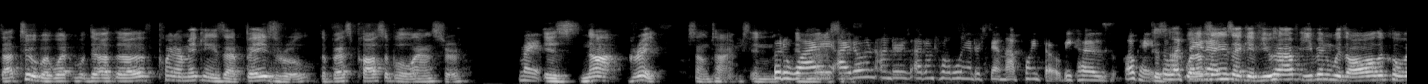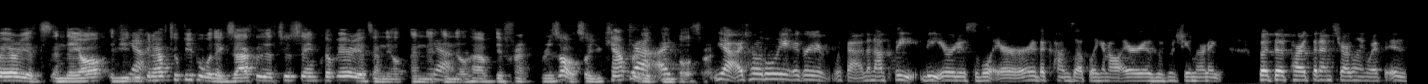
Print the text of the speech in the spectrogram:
That too, but what the, the other point I'm making is that Bayes rule, the best possible answer, right, is not great sometimes in but why in i don't under i don't totally understand that point though because okay so let's what say i'm that, saying is like if you have even with all the covariates and they all if you, yeah. you can have two people with exactly the two same covariates and they'll and, yeah. and they'll have different results so you can't predict yeah, them I, both right yeah i totally agree with that and that's the the irreducible error that comes up like in all areas of machine learning but the part that I'm struggling with is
